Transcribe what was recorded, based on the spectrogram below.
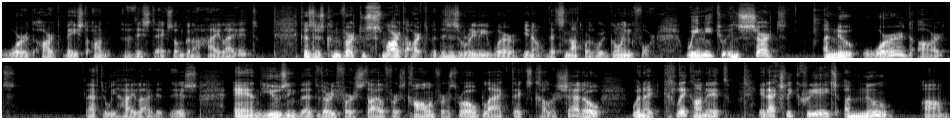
word art based on this text. So I'm going to highlight it because there's convert to smart art, but this is really where, you know, that's not what we're going for. We need to insert a new word art after we highlighted this and using that very first style, first column, first row, black text, color, shadow. When I click on it, it actually creates a new um,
